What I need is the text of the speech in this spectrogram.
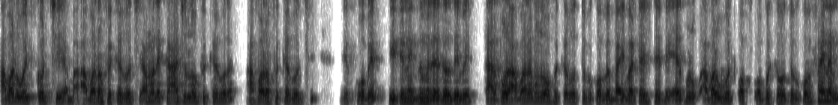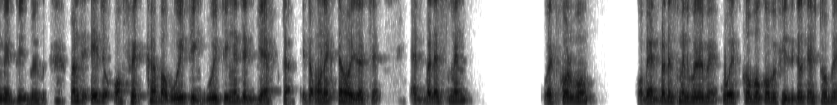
আবার ওয়েট করছি, আবার অপেক্ষা করছি। আমাদের কাজ হলো অপেক্ষা করা, আবার অপেক্ষা করছি। যে কবে? রিটেন এক্সামের রেজাল্ট দেবে, তারপর আবার আমাদের অপেক্ষা করতে হবে কবে? বাইবা টেস্ট দেবে, এরপর আবার অপেক্ষা করতে হবে কবে? ফাইনাল মেট টেস্ট বেরোবে। মানে যে এই যে অপেক্ষা বা ওয়েটিং ওয়েটিং এর যে গ্যাপটা এটা অনেকটা হয়ে যাচ্ছে। অ্যাডভার্টাইজমেন্ট ওয়েট করব। কবে অ্যাডভার্টাইজমেন্ট বেরোবে ওয়েট করব কবে ফিজিক্যাল টেস্ট হবে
